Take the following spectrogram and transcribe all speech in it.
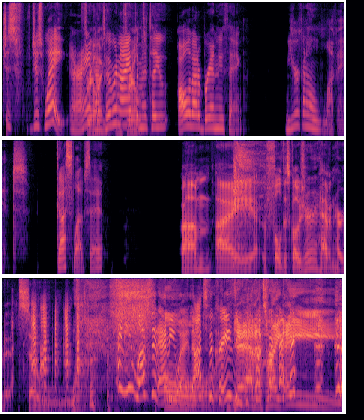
Just just wait, all right? Thrilling. October I'm 9th, I'm going to tell you all about a brand new thing. You're going to love it. Gus loves it. Um, I full disclosure haven't heard it, so And he loves it anyway. That's the Oh, crazy Yeah, part. that's right. Hey.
